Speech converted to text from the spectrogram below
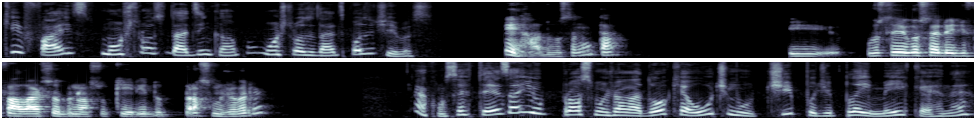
que faz monstruosidades em campo, monstruosidades positivas. Errado você não tá. E você gostaria de falar sobre o nosso querido próximo jogador? Ah, com certeza. E o próximo jogador, que é o último tipo de playmaker, né?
